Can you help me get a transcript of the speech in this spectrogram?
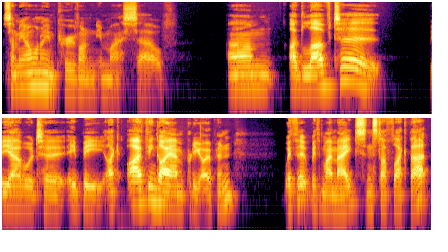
something I want to improve on in myself. Um, I'd love to be able to it be like I think I am pretty open with it with my mates and stuff like that.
